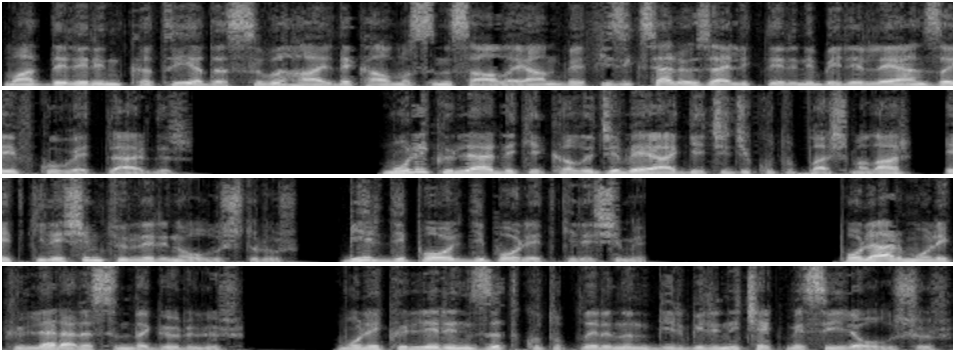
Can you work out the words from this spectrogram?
maddelerin katı ya da sıvı halde kalmasını sağlayan ve fiziksel özelliklerini belirleyen zayıf kuvvetlerdir. Moleküllerdeki kalıcı veya geçici kutuplaşmalar, etkileşim türlerini oluşturur. Bir dipol-dipol etkileşimi. Polar moleküller arasında görülür. Moleküllerin zıt kutuplarının birbirini çekmesiyle oluşur.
